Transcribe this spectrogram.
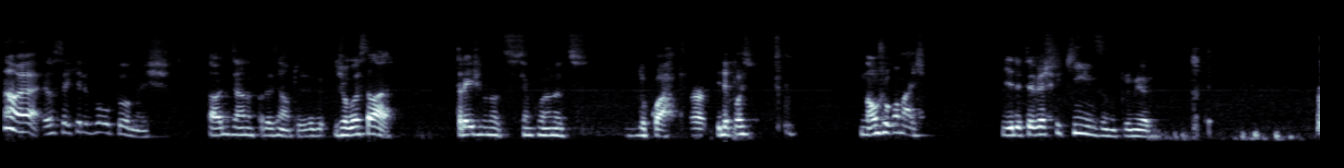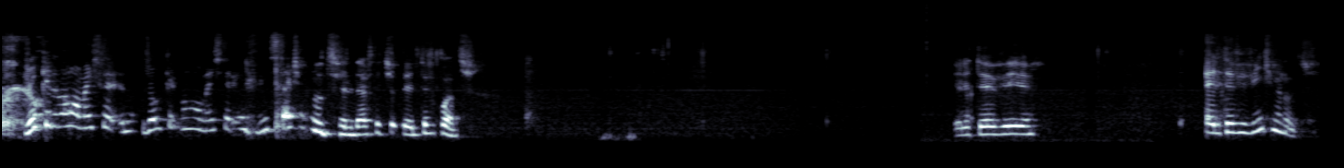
Não, é, eu sei que ele voltou, mas tava dizendo, por exemplo, ele jogou, sei lá, 3 minutos, 5 minutos do quarto. Ah. E depois, tipo, não jogou mais. E ele teve acho que 15 no primeiro. Jogo que ele normalmente, jogo que ele normalmente teria uns 27 minutos. Ele deve ter tido, ele teve quantos? Ele teve ele teve 20 minutos.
